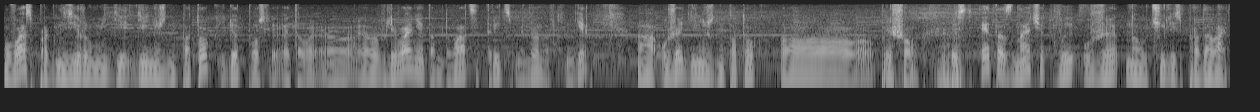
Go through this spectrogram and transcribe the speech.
у вас прогнозируемый де- денежный поток идет после этого вливания там 20-30 миллионов тенге, уже денежный поток пришел. То есть это значит, вы уже научились продавать.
